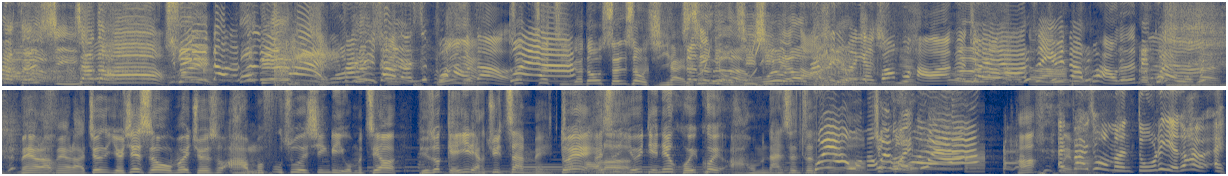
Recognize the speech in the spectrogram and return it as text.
得珍惜，讲的好。所以你们遇到的是不好的，这这几个都深受其害，心有戚戚焉啊。但是你们眼光不好啊，没有对啊，自己遇到不好的那边怪我们。没有啦，没有啦，就是有些时候我们会觉得说啊，我们付出的心力，我们只要比如说给一两句赞美，对。还是有一点点回馈啊，我们男生真的会啊，我们会回馈啊。啊，哎，拜托我们独立也都还有哎。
